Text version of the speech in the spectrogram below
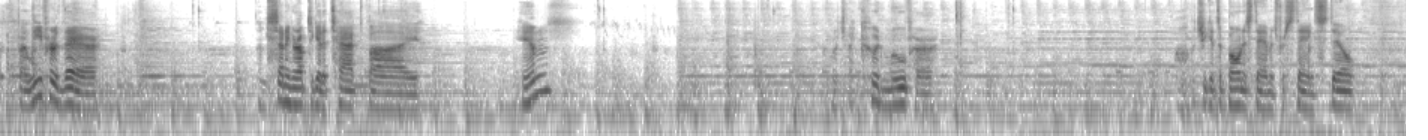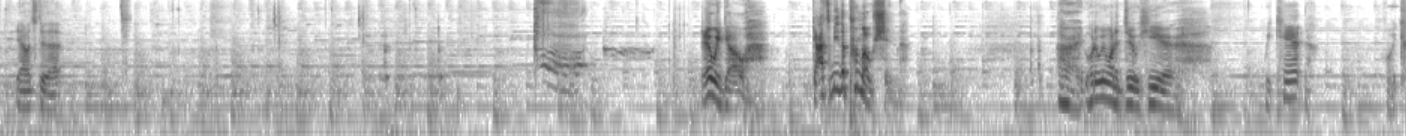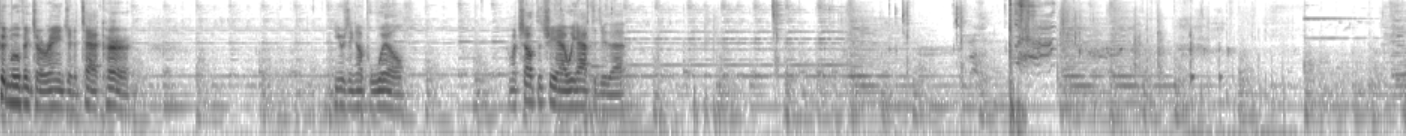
If I leave her there... I'm setting her up to get attacked by... Him? Which I could move her. Oh, but she gets a bonus damage for staying still. Yeah, let's do that. There we go. Got me the promotion. Alright, what do we want to do here? We can't... We could move into a range and attack her. Using up will. How much health does she have? We have to do that.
